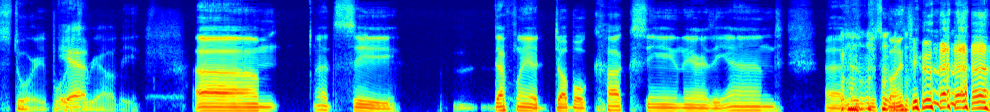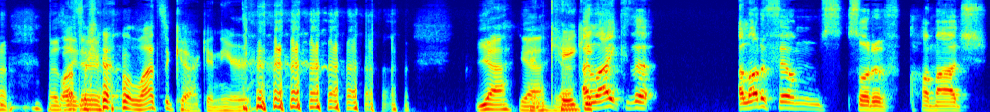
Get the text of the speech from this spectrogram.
Storyboards Yeah. of reality. Um, let's see. Definitely a double cuck scene near the end. Uh, they're just going through. I was like, Lots, of, lots of cuck in here. yeah, yeah, And yeah. I like that a lot of films sort of homage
